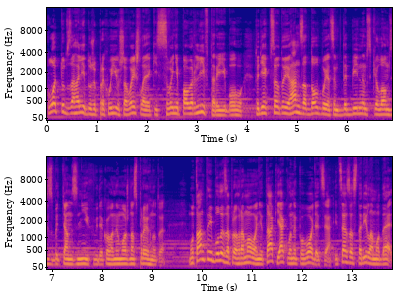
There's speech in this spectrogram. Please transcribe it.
Плоть тут взагалі дуже прихуївша вийшла, якісь свині паверліфтери, її богу, тоді як псевдоїгант задовбує цим дебільним скілом зі збиттям з ніг, від якого не можна спригнути. Мутанти й були запрограмовані так, як вони поводяться, і це застаріла модель.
